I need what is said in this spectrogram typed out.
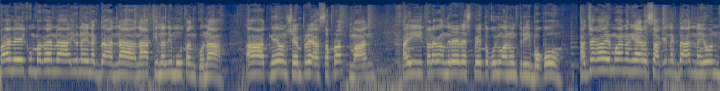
Bale, kumbaga na yun ay nagdaan na, na kinalimutan ko na. At ngayon, syempre, as a fratman, ay talagang nire-respeto ko yung anong tribo ko. At saka yung mga nangyari sa akin, nagdaan na yun.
